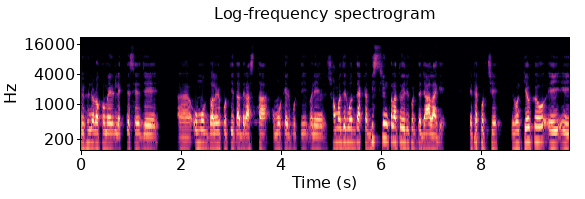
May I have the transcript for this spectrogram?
বিভিন্ন রকমের লিখতেছে যে অমুক দলের প্রতি তাদের আস্থা, অমুকের প্রতি মানে সমাজের মধ্যে একটা বিশৃঙ্খলা তৈরি করতে যা লাগে, এটা করছে এবং কেউ কেউ এই এই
